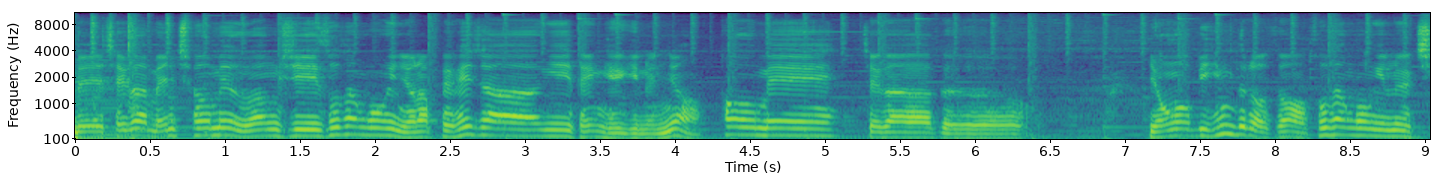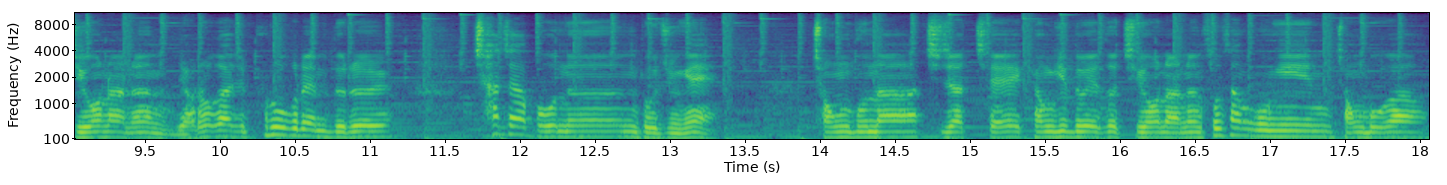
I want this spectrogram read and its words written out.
네, 제가 맨 처음에 의왕시 소상공인 연합회 회장이 된 계기는요. 처음에 제가 그 영업이 힘들어서 소상공인을 지원하는 여러 가지 프로그램들을 찾아보는 도중에 정부나 지자체, 경기도에서 지원하는 소상공인 정보가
